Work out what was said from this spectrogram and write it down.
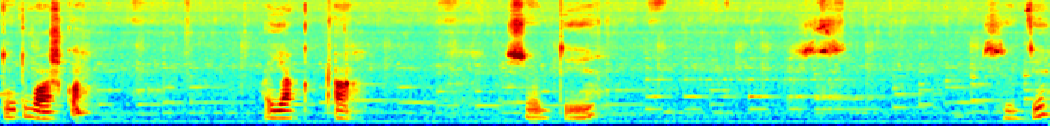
Тут важко. А як? А. Сюди. С- Сюди.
